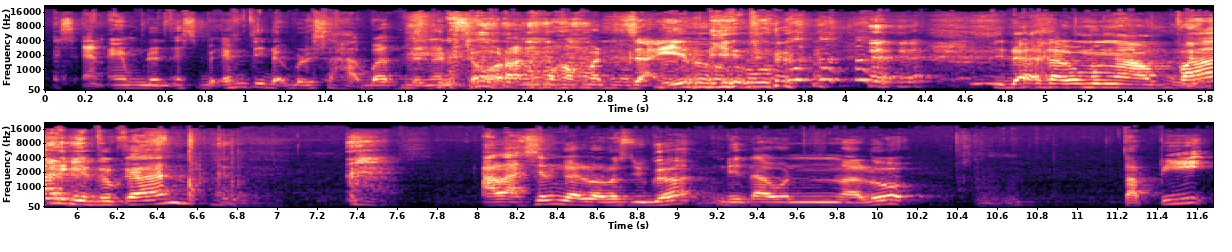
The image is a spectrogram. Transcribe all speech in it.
SNM dan SBM tidak bersahabat dengan seorang Muhammad Zaid gitu. tidak tahu mengapa gitu kan. Alhasil nggak lolos juga di tahun lalu. Tapi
